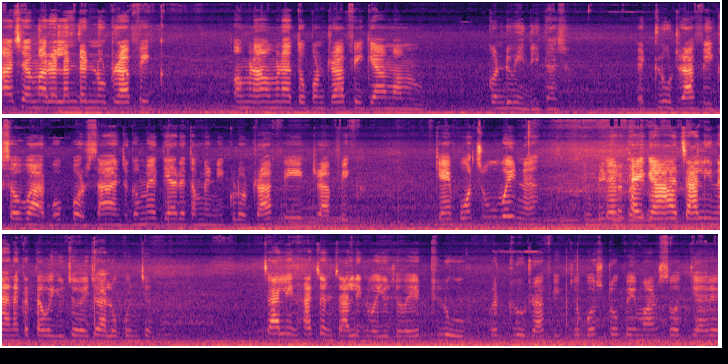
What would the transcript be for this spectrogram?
આ છે અમારા લંડનનું ટ્રાફિક હમણાં હમણાં તો પણ ટ્રાફિક આમ આમ કંડવી દીધા છે એટલું ટ્રાફિક સવાર બપોર સાંજ ગમે ત્યારે તમે નીકળો ટ્રાફિક ટ્રાફિક ક્યાંય પહોંચવું હોય ને એમ થાય કે આ ચાલીને આના કરતા વયું જવાય જો આ લોકોને જેમ ચાલીને હાચન ચાલીને વયું જવાય એટલું એટલું ટ્રાફિક. જો બસ સ્ટોપે માણસો અત્યારે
